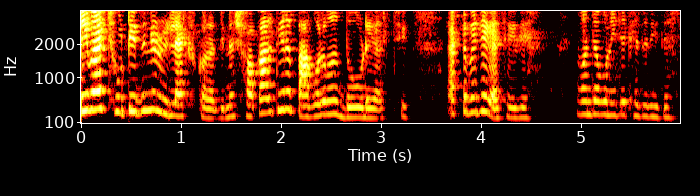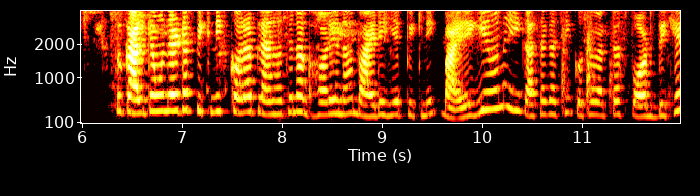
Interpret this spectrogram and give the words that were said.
শনিবার ছুটির দিনে রিল্যাক্স করার দিনে। সকাল থেকে পাগলের মতো দৌড়ে যাচ্ছি। একটা বেজে গেছে এই যে, এখন যাব নিচে খেতে দিতে। তো কালকে আমাদের একটা পিকনিক করার প্ল্যান হচ্ছে না, ঘরে না, বাইরে গিয়ে পিকনিক বাইরে গিয়ে মানে এই কাছাকাছি কোথাও একটা স্পট দেখে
